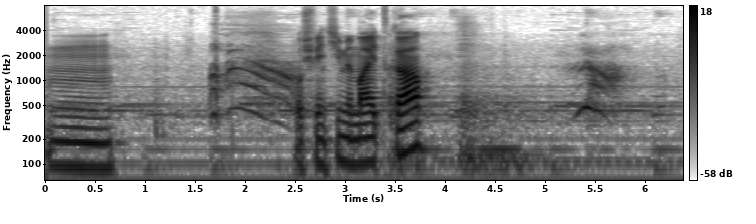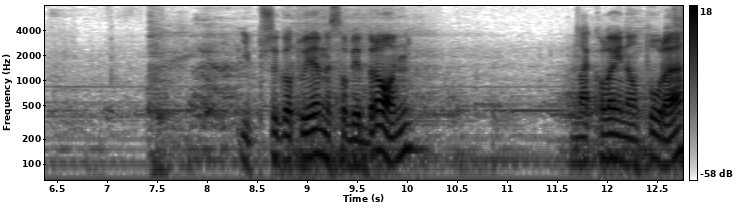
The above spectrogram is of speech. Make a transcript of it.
Mm, poświęcimy majtka. I przygotujemy sobie broń na kolejną turę.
